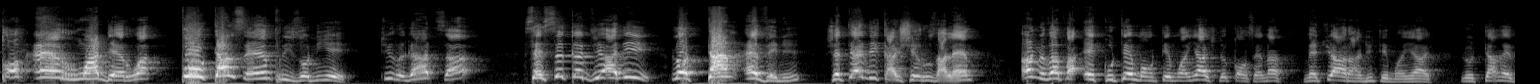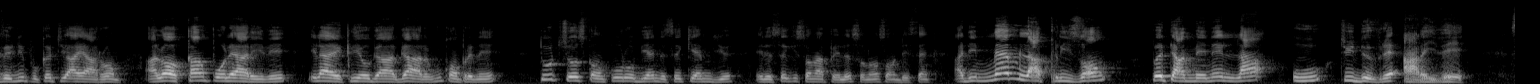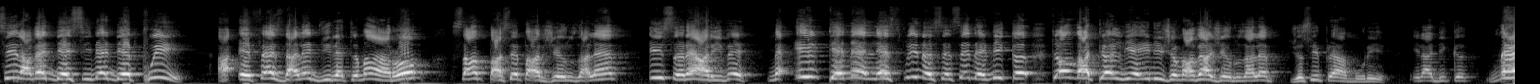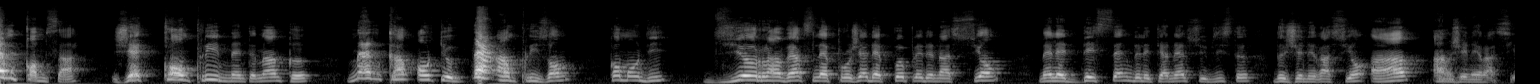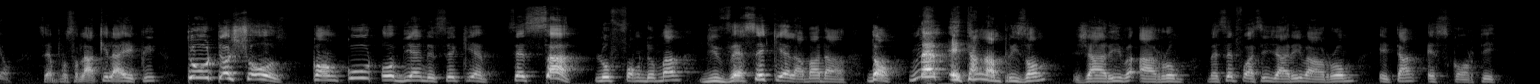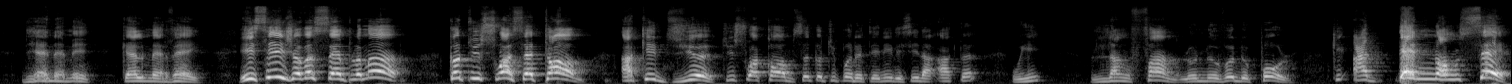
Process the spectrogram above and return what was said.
comme un roi des rois. Pourtant, c'est un prisonnier. Tu regardes ça? C'est ce que Dieu a dit. Le temps est venu. Je t'ai dit qu'à Jérusalem, on ne va pas écouter mon témoignage de concernant, mais tu as rendu témoignage. Le temps est venu pour que tu ailles à Rome. Alors, quand Paul est arrivé, il a écrit au gars, vous comprenez Toutes choses concourent au bien de ceux qui aiment Dieu et de ceux qui sont appelés selon son dessein. A dit, même la prison peut t'amener là où tu devrais arriver. S'il avait décidé depuis à Éphèse d'aller directement à Rome, sans passer par Jérusalem, il serait arrivé. Mais il tenait, l'esprit ne cessait de dire que on va te lier. Il dit, je m'en vais à Jérusalem, je suis prêt à mourir. Il a dit que même comme ça, j'ai compris maintenant que même quand on te met en prison, comme on dit, Dieu renverse les projets des peuples et des nations mais les desseins de l'Éternel subsistent de génération en, génération. C'est pour cela qu'il a écrit Toutes choses concourent au bien de ceux qui aiment. C'est ça le fondement du verset qui est là-bas. Donc, même étant en prison, j'arrive à Rome. Mais cette fois-ci, j'arrive à Rome étant escorté. Bien-aimé, quelle merveille. Ici, je veux simplement que tu sois cet homme à qui Dieu, tu sois comme ce que tu peux retenir ici dans Acte oui, l'enfant, le neveu de Paul, qui a dénoncé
